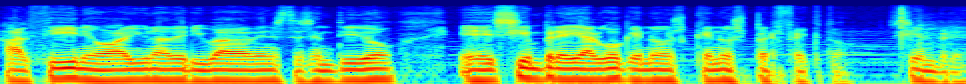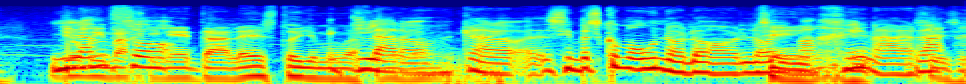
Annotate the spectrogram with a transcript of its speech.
al cine o hay una derivada en este sentido, eh, siempre hay algo que no es, que no es perfecto. Siempre. Yo me imaginé tal esto, yo me imaginé Claro, tal- claro. Siempre es como uno lo, lo Sí, imagina, sí, ¿verdad? sí,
